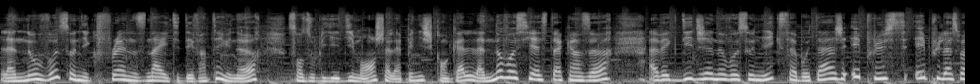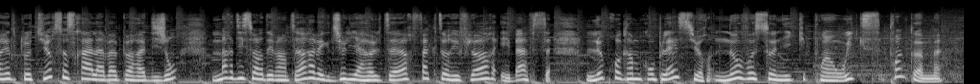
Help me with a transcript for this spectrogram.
la Novosonic Friends Night dès 21h, sans oublier dimanche à la péniche Cancale, la Novo Sieste à 15h avec DJ Novosonic, Sabotage et plus. Et puis la soirée de clôture, ce sera à la vapeur à Dijon, mardi soir dès 20h avec Julia Holter, Factory Floor et Bafs. Le programme complet sur novosonic.wix.com.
